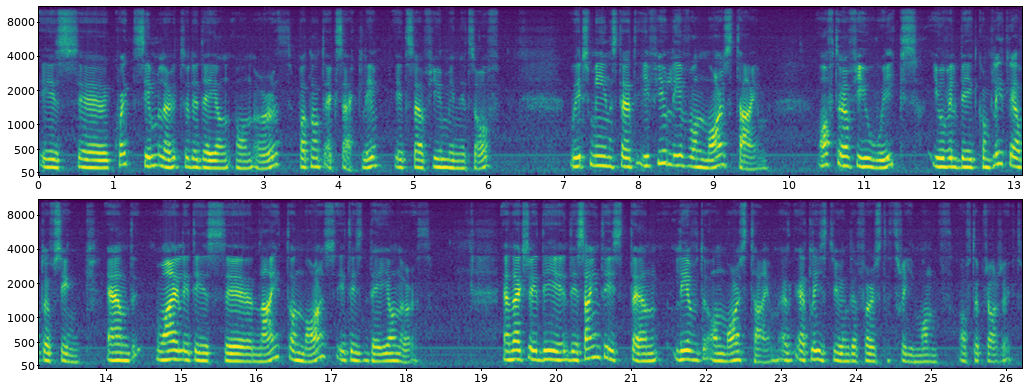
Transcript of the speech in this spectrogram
is uh, quite similar to the day on, on Earth, but not exactly. It's a few minutes off which means that if you live on Mars time, after a few weeks you will be completely out of sync and while it is uh, night on Mars, it is day on Earth. And actually the, the scientists then lived on Mars time, at, at least during the first three months of the project.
